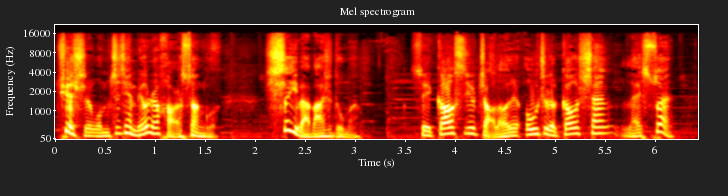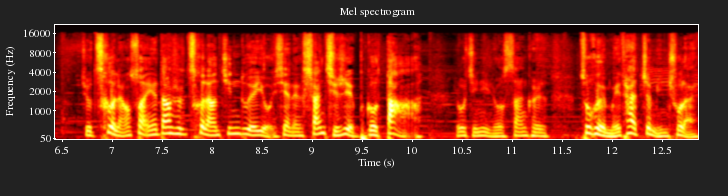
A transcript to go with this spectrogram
确实，我们之前没有人好好算过，是一百八十度吗？所以高斯就找了欧洲的高山来算。就测量算，因为当时测量精度也有限，那个山其实也不够大啊。如果仅仅只有三颗，最后也没太证明出来。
